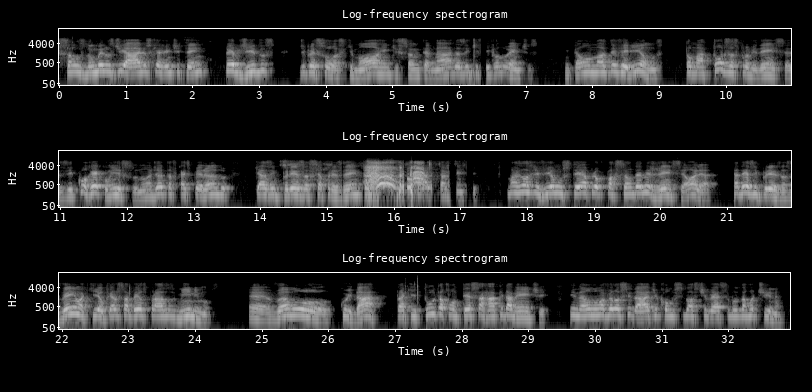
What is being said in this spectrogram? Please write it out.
são os números diários que a gente tem perdidos de pessoas que morrem, que são internadas e que ficam doentes. Então, nós deveríamos tomar todas as providências e correr com isso. Não adianta ficar esperando que as empresas se apresentem. Mas nós devíamos ter a preocupação da emergência. Olha, cadê as empresas? Venham aqui, eu quero saber os prazos mínimos. É, vamos cuidar para que tudo aconteça rapidamente e não numa velocidade como se nós estivéssemos na rotina.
